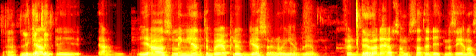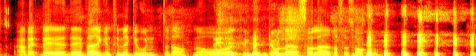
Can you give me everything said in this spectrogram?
ja lycka till. alltid, ja. ja, så länge jag inte börjar plugga så är det nog inga problem. För det var det som satte dit mig senast. Ja, det, det, det är vägen till mycket ont det där med att gå och läsa och lära sig saker. Det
